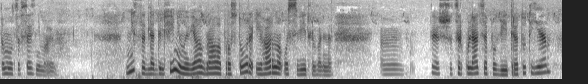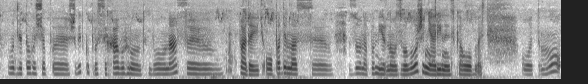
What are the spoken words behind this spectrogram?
Тому це все знімаю. Місце для дельфініумів я обрала просторе і гарно освітлювальне. Е, Теж циркуляція повітря тут є. Для того, щоб е, швидко просихав ґрунт, бо у нас е, падають опади, у нас зона помірного зволоження, Рівненська область. От, тому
